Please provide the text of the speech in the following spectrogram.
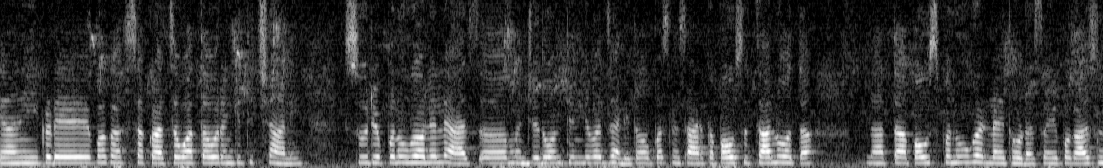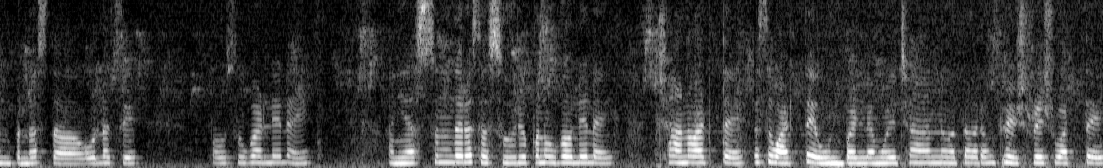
आणि इकडे बघा सकाळचं वातावरण किती छान आहे. सूर्य पण उगवलेलं आहे. आज म्हणजे दोन तीन दिवस झाले तेव्हापासून सारखा पाऊसच चालू होता. आता पाऊस पण उघडला आहे थोडासा. हे बघा अजून पण रस्ता ओलाच आहे. पाऊस उघडलेला आहे. आणि आज सुंदर असं सूर्य पण उगवलेला आहे. छान वाटतंय. असं वाटतंय ऊन पडल्यामुळे छान वातावरण फ्रेश फ्रेश वाटतंय.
